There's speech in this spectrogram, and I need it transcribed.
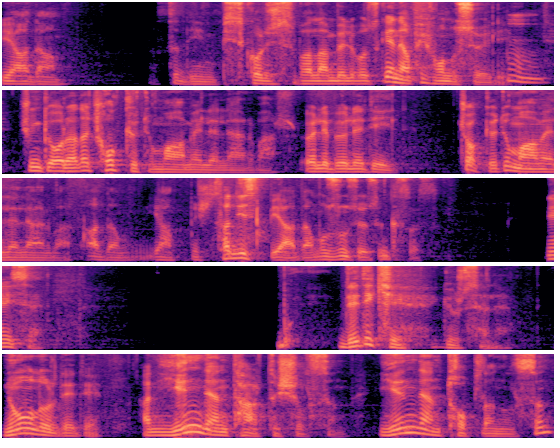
bir adam. Nasıl diyeyim psikolojisi falan böyle bozuk. En hafif onu söyleyeyim. Çünkü orada çok kötü muameleler var. Öyle böyle değil. Çok kötü muameleler var. Adam yapmış. Sadist bir adam. Uzun sözün kısası. Neyse. Bu, dedi ki Gürsel'e ne olur dedi. Hani yeniden tartışılsın. Yeniden toplanılsın.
